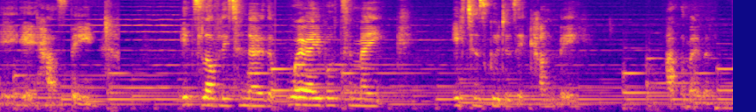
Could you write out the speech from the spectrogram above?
it, has been. It's lovely to know that we're able to make it as good as it can be at the moment.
